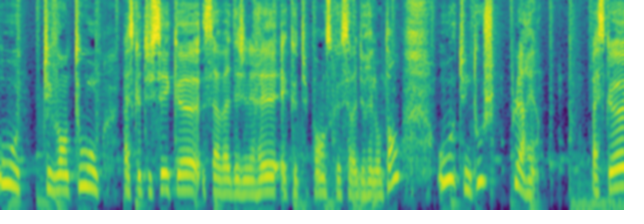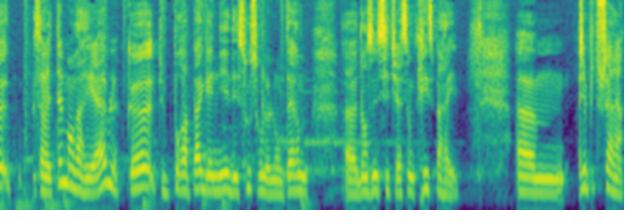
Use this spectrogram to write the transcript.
ou tu vends tout parce que tu sais que ça va dégénérer et que tu penses que ça va durer longtemps, ou tu ne touches plus à rien parce que ça va être tellement variable que tu ne pourras pas gagner des sous sur le long terme euh, dans une situation de crise pareille. Euh, j'ai plus touché à rien.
